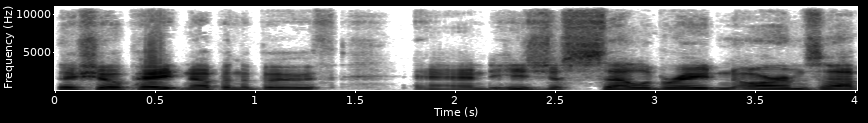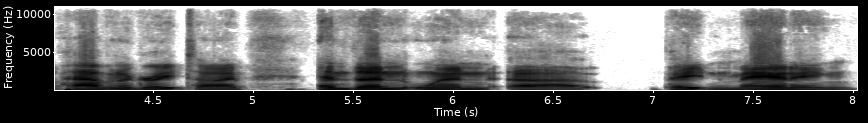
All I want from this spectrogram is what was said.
They show Peyton up in the booth and he's just celebrating, arms up, having a great time. And then when uh Peyton Manning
